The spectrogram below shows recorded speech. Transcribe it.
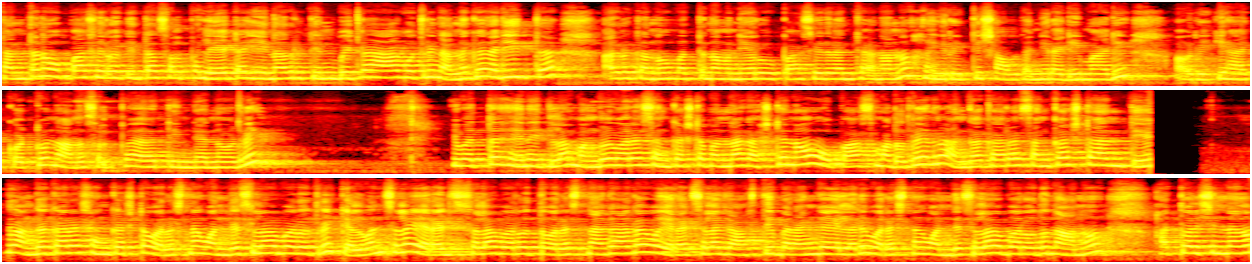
ಚಂದನ ಉಪವಾಸ ಇರೋಕ್ಕಿಂತ ಸ್ವಲ್ಪ ಲೇಟಾಗಿ ಏನಾದರೂ ತಿಂದುಬಿಟ್ರೆ ಆಗುತ್ತೆ ನನಗೆ ನಡೆಯುತ್ತೆ ಆದರೆ ತನು ಮತ್ತು ನಮ್ಮ ಮನೆಯವರು ಉಪವಾಸ ಇದ್ರಂತ ನಾನು ಈ ರೀತಿ ಸಾಬುದಾನಿ ರೆಡಿ ಮಾಡಿ ಅವರಿಗೆ ಹಾಕಿಕೊಟ್ಟು ನಾನು ಸ್ವಲ್ಪ ತಿಂದೆ ನೋಡ್ರಿ. ಇವತ್ತು ಏನೈತಿಲ್ಲ ಮಂಗಳವಾರ ಸಂಕಷ್ಟ ಬಂದಾಗ ಅಷ್ಟೇ ನಾವು ಉಪವಾಸ ಮಾಡೋದ್ರಿ. ಅಂದ್ರೆ ಅಂಗಕಾರ ಸಂಕಷ್ಟ ಅಂತೀವಿ. ಇದು ಅಂಗಕಾರ ಸಂಕಷ್ಟ ವರ್ಷನಾಗ ಒಂದೇ ಸಲ ಬರುತ್ತೆ ರೀ ಕೆಲವೊಂದು ಸಲ ಎರಡು ಸಲ ಬರುತ್ತೆ. ವರ್ಷನಾಗ ಆಗ ಎರಡು ಸಲ ಜಾಸ್ತಿ ಬರಂಗೇ ಇಲ್ಲ ರೀ. ವರ್ಷನಾಗ ಒಂದೇ ಸಲ ಬರೋದು ನಾನು. ಹತ್ತು ವರ್ಷದಿಂದನೂ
